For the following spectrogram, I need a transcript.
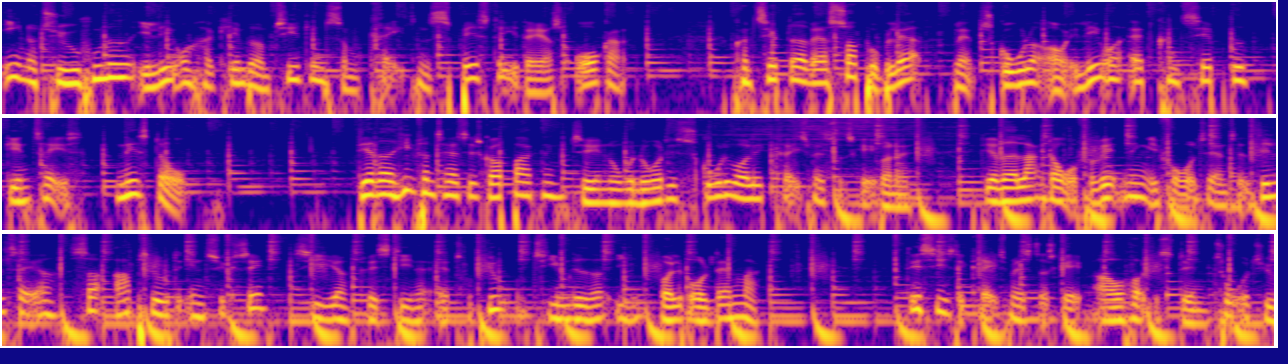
end 2100 elever har kæmpet om titlen som kredsens bedste i deres årgang. Konceptet er at være så populært blandt skoler og elever, at konceptet gentages næste år. Det har været helt fantastisk opbakning til Novo Nordisk skolevolley kredsmesterskaberne. Det har været langt over forventning i forhold til antal deltagere, så absolut en succes, siger Christina Atrup teamleder i Volleyball Danmark. Det sidste kredsmesterskab afholdes den 22.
